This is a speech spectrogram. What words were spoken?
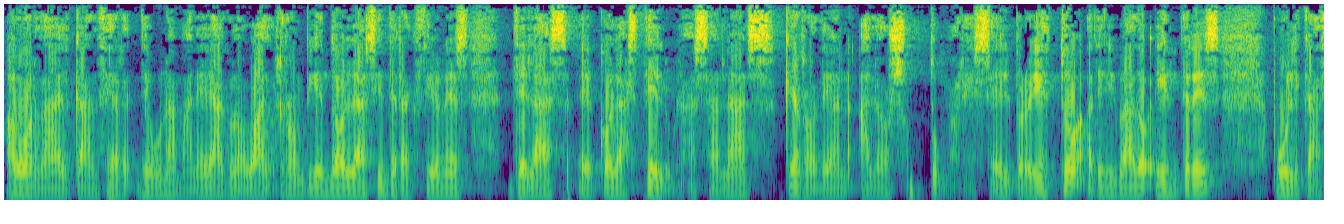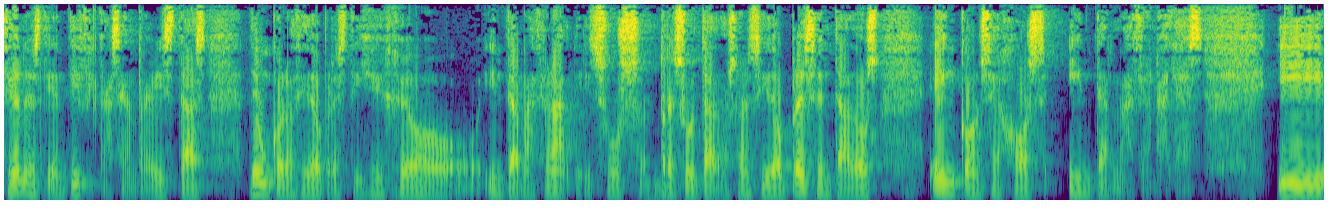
aborda el cáncer de una manera global, rompiendo las interacciones de las, eh, con las células sanas que rodean a los tumores. El proyecto ha derivado en tres publicaciones científicas en revistas de un conocido prestigio internacional y sus resultados han sido presentados en consejos internacionales. Y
